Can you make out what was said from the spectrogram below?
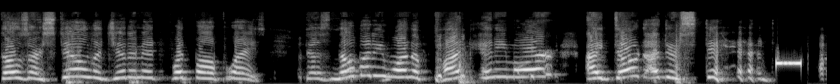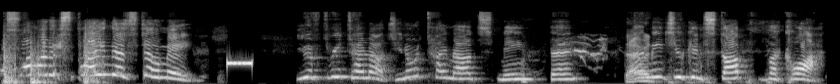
Those are still legitimate football plays. Does nobody want to punt anymore? I don't understand. Someone explain this to me. You have three timeouts. You know what timeouts mean, Ben? That That would, means you can stop the clock.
